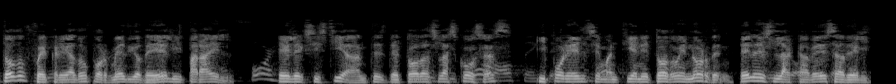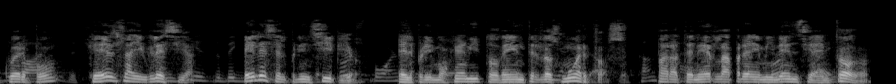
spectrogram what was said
todo fue creado por medio de él y para él. Él existía antes de todas las cosas, y por él se mantiene todo en orden. Él es la cabeza del cuerpo, que es la iglesia. Él es el principio, el primogénito de entre los muertos, para tener la preeminencia en todo.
